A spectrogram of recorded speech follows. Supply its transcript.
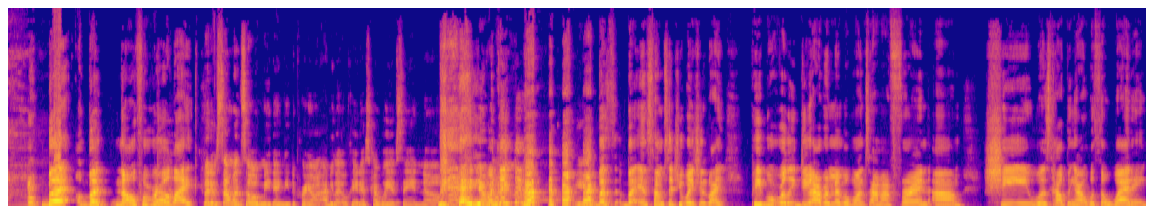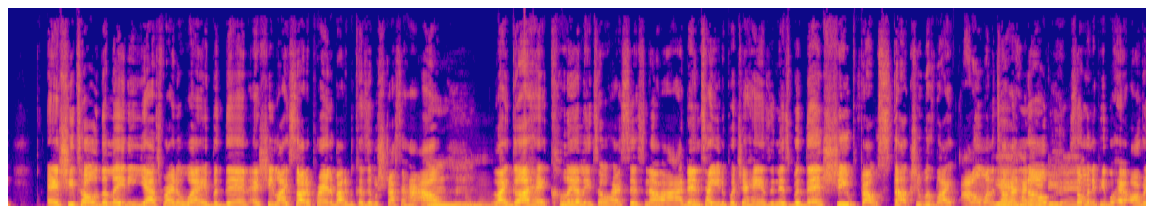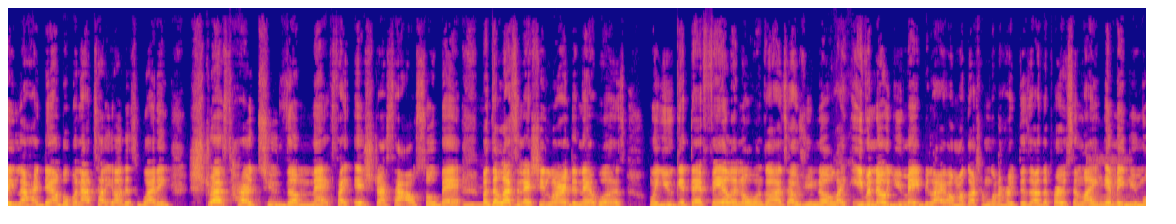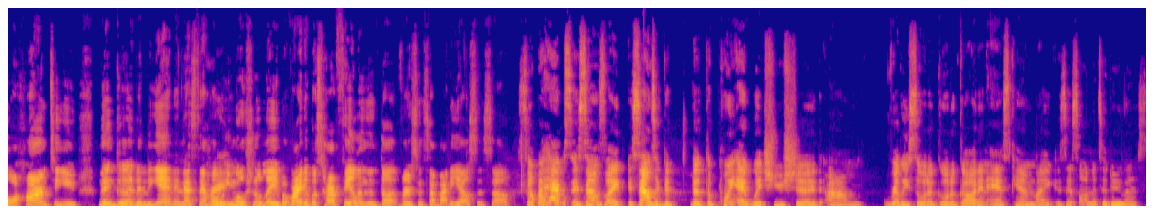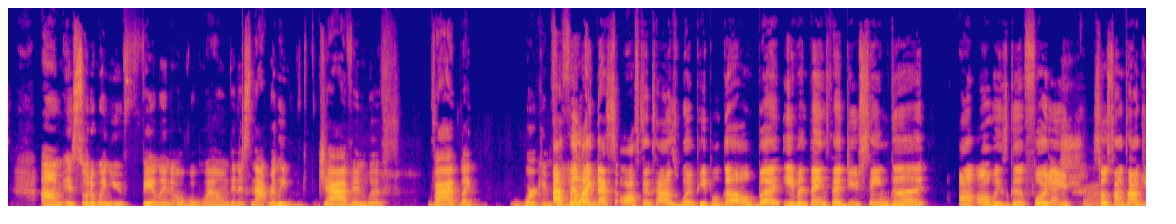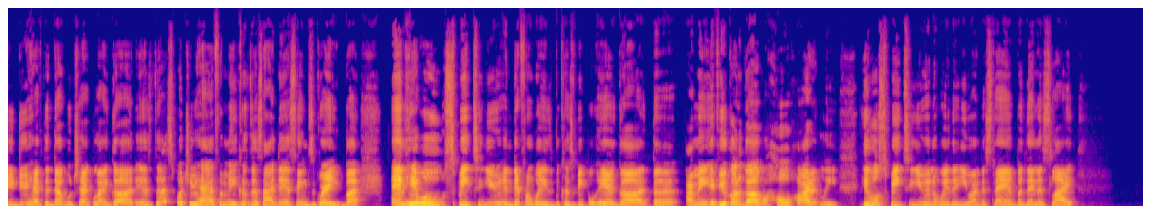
But but no, for real, like But if someone told me they need to pray on, I'd be like, okay, that's her way of saying no. you would think this Yeah. but but in some situations like people really do i remember one time my friend um she was helping out with a wedding and she told the lady yes right away but then as she like started praying about it because it was stressing her out Mhm. like God had clearly told her, sis, no, I didn't tell you to put your hands in this. But then she felt stuck. She was like, I don't want to Yeah, tell her how no. do you do that? So many people had already let her down. But when I tell y'all this wedding stressed her to the max. Like it stressed her out so bad. But the Mhm. lesson that she learned in that was when you get that feeling or when God tells you no, like even though you may be like, oh my gosh, I'm gonna hurt this other person, like it may do more harm to you than good in the end. And that's that whole Right. emotional labor, right? It was her feelings and thought versus somebody else's. So So perhaps it sounds like it sounds like the, the the point at which you should um really sort of go to God and ask him like is this on the to-do list? Um is sort of when you feeling overwhelmed and it's not really jiving with vibe like working for I feel you. like that's oftentimes when people go, but even things that do seem good aren't always good for you. True. So sometimes you do have to double check, like, God, is this what you have for me? Because this idea seems great. But and he will speak to you in different ways because mm-hmm. people hear God. The I mean, if you go to God wholeheartedly, he will speak to you in a way that you understand. But then it's like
